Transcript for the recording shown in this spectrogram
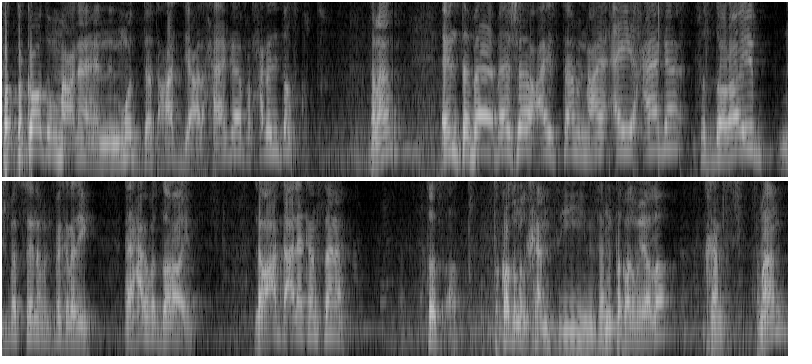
فالتقادم معناها إن المدة تعدي على حاجة فالحاجة دي تسقط. تمام؟ انت بقى يا باشا عايز تعمل معايا اي حاجة في الضرايب مش بس هنا في الفكرة دي اي حاجة في الضرايب. لو عدى عليها كام سنة؟ تسقط. التقادم الخمسي بنسميه التقادم يلا؟ خمسي تمام؟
